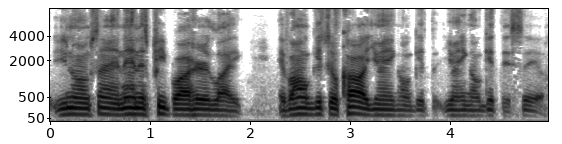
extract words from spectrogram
You know what I'm saying? And then there's people out here like, if I don't get your car, you ain't gonna get the, you ain't gonna get this sale.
